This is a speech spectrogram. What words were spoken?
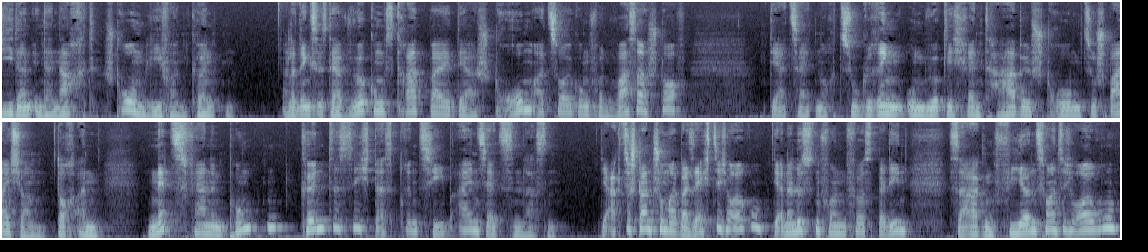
die dann in der Nacht Strom liefern könnten. Allerdings ist der Wirkungsgrad bei der Stromerzeugung von Wasserstoff derzeit noch zu gering, um wirklich rentabel Strom zu speichern. Doch an netzfernen Punkten könnte sich das Prinzip einsetzen lassen. Die Aktie stand schon mal bei 60 Euro. Die Analysten von First Berlin sagen 24 Euro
